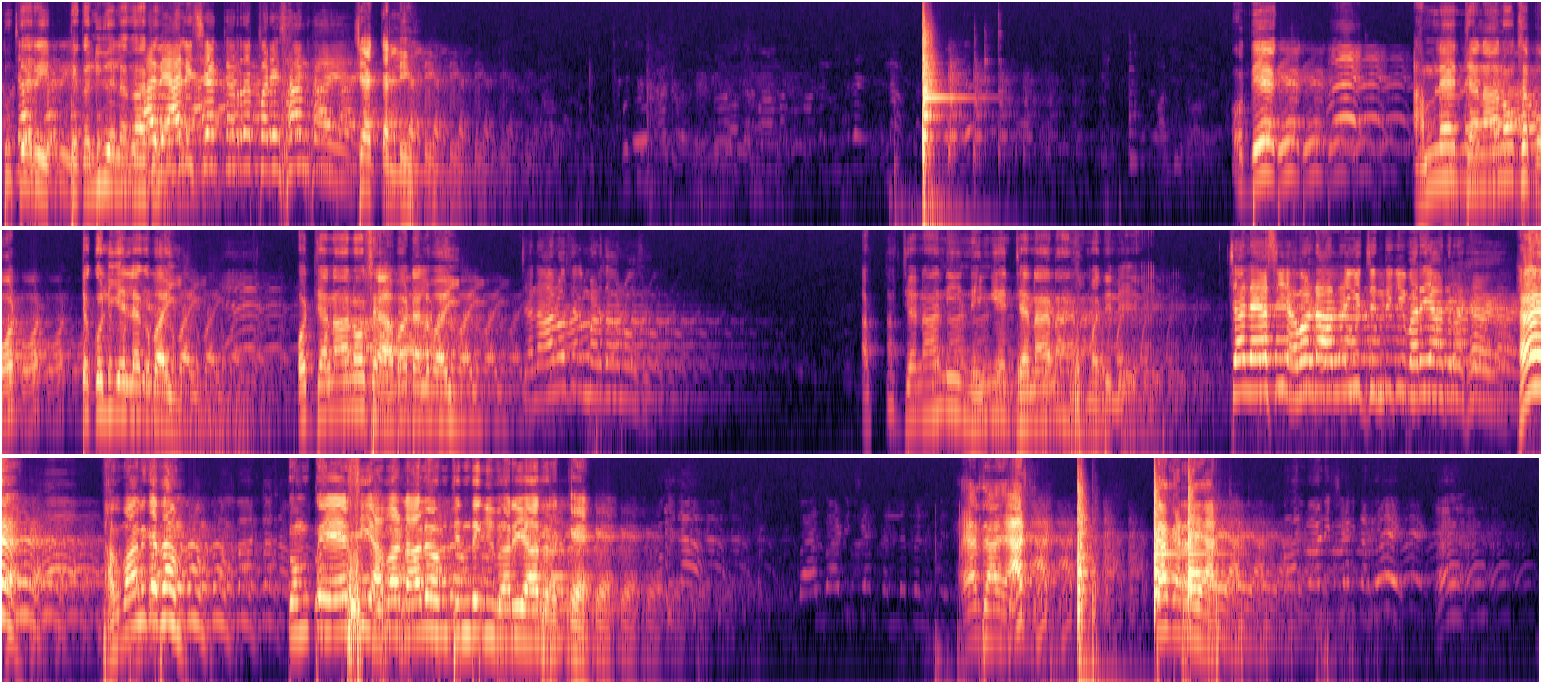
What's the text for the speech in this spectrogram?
तू कह रही टिकलिए लगा अब दे याली चेक कर रहे परेशान का है? चेक कर ले। ओ देख हमने जनानों से बहुत टिकुलिए लगवाई और जनानों से हवा डलवाई जनानों से कि मर्दानों से अब तू जनानी नहीं है जनाना समझ ले चल ऐसी हवा डाल रही ज़िंदगी भर याद रखेगा। है? भगवान कसम तुम तो ऐसी हवा डालो हम ज़िंदगी भर याद रखे। यार। क्या कर रहा है यार?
